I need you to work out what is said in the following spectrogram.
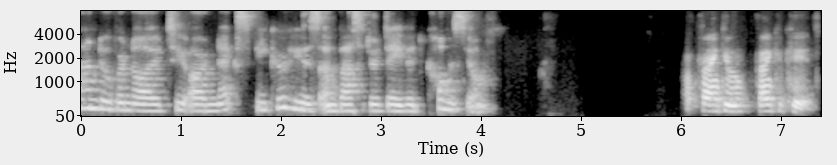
hand over now to our next speaker, who is Ambassador David Comissiong. Thank you, thank you, Kate.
